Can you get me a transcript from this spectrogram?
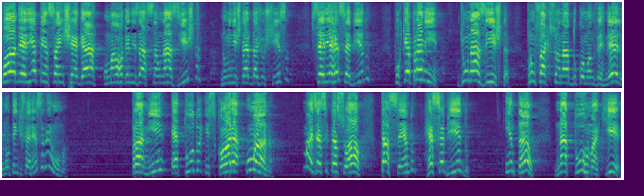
poderia pensar em chegar uma organização nazista no Ministério da Justiça, seria recebido, porque para mim, de um nazista para um faccionado do Comando Vermelho, não tem diferença nenhuma. Para mim, é tudo escória humana. Mas esse pessoal está sendo recebido. Então, na turma aqui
